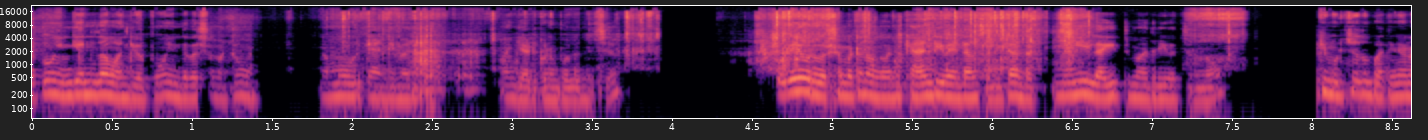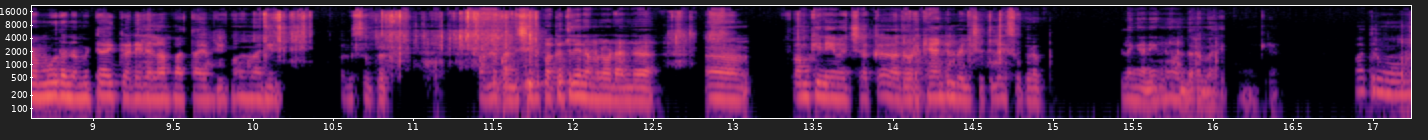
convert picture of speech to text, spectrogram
எப்போ இங்கேருந்து தான் வாங்கி வைப்போம். இந்த வருஷம் மட்டும் நம்ம ஒரு கேண்டி மாதிரி வாங்கி எடுக்கணும் போல இருந்துச்சு. ஒரே ஒரு வருஷம் மட்டும் நாங்கள் வந்து கேண்டி வேண்டாம்னு சொல்லிட்டு அந்த மினி லைட் மாதிரி வச்சிருந்தோம். வாங்கி முடிச்சதும் பார்த்தீங்கன்னா நம்ம ஊர் அந்த மிட்டாய் கடையிலலாம் பார்த்தா எப்படி இருக்கும்? அந்த மாதிரி ஒரு சூப்பர் அப்படி பண்ணிச்சு பக்கத்துலேயே நம்மளோட அந்த பம்கினை வச்சாக்க அதோட கேண்டில் வெளிச்சத்துலேயே சூப்பராக பிள்ளைங்க நீங்களும் வந்துற மாதிரி இருக்கும் நினைக்கிறேன். பார்த்துருவோம்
